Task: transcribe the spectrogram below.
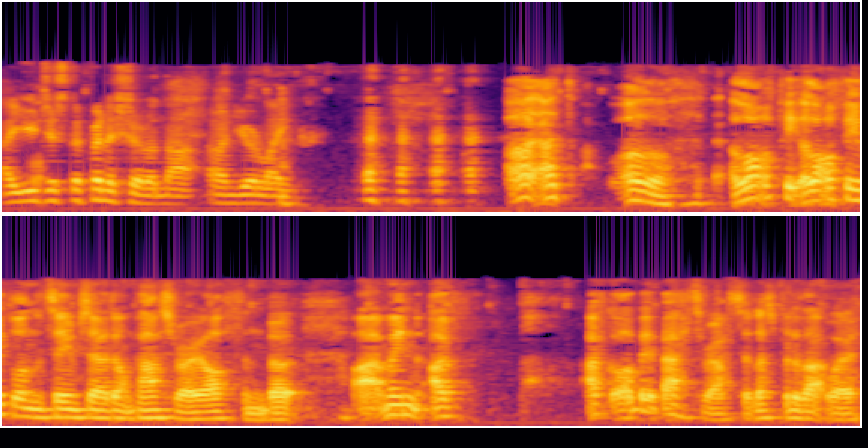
are you just a finisher on that on your line? I, I, oh, a lot of pe- a lot of people on the team say I don't pass very often, but I mean I've I've got a bit better at it. Let's put it that way.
